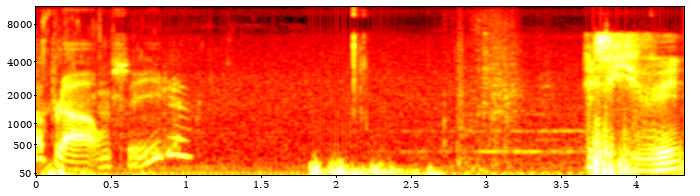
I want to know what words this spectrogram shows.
Hop là, on se heal. Qu'est-ce qu'il fait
